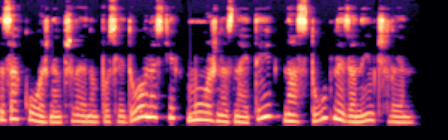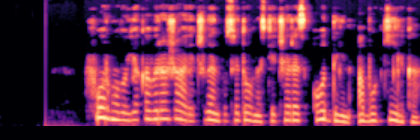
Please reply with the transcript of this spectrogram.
за кожним членом послідовності можна знайти наступний за ним член. Формулу, яка виражає член послідовності через один або кілька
